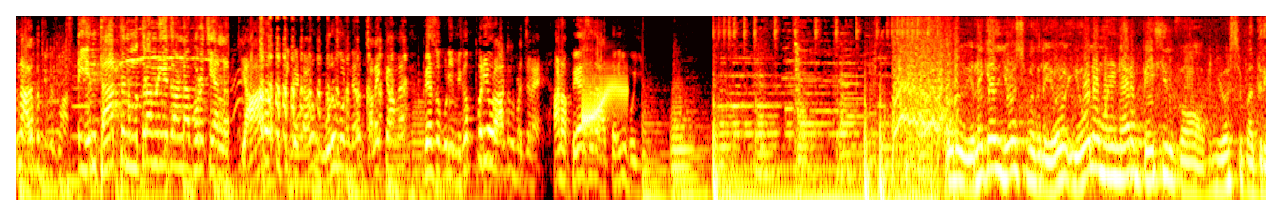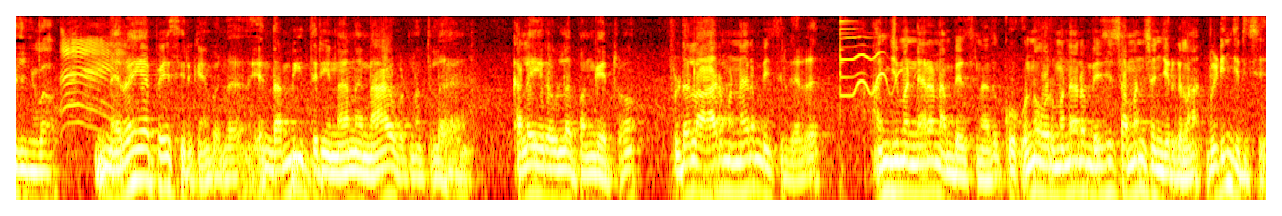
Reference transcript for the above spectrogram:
பத்தி பேசுவான். என் தாத்தன் முத்துராமலிங்க தோண்டா புரட்சியாளர். யாரை பத்தி கேட்டாலும் ஒரு மணி நேரம் கலைக்காம பேசக்கூடிய மிகப்பெரிய ஒரு ஆற்றல் பிரச்சனை. ஆனா பேசுறது அத்தனையும் போய். ஒரு எனக்காவது யோசிச்சு பார்த்தல மணி நேரம் பேசியிருக்கோம் அப்படின்னு யோசிச்சு பார்த்திருக்கீங்களா? நிறைய பேசியிருக்கேன். இப்போ என் தம்பிக்கு தெரியும் நான் நாகப்பட்டினத்தில் கலை இரவில் பங்கேற்றோம். ஆறு மணி நேரம் பேசியிருக்காரு. அஞ்சு மணி நேரம் நான் பேசினேன். அது இன்னும் ஒரு மணி நேரம் பேசி சமன் செஞ்சிருக்கலாம். விடிஞ்சிருச்சு.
